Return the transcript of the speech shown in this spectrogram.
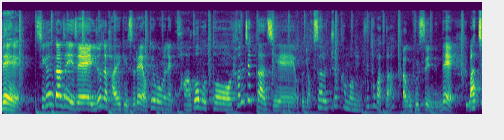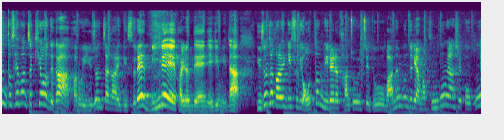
네. 지금까지 이제 유전자 가위 기술에 어떻게 보면 과거부터 현재까지의 어떤 역사를 쭉 한번 훑어봤다라고 볼 수 있는데 마침 또 세 번째 키워드가 바로 이 유전자 가위 기술의 미래에 관련된 얘기입니다. 유전자 가위 기술이 어떤 미래를 가져올지도 많은 분들이 아마 궁금해하실 거고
